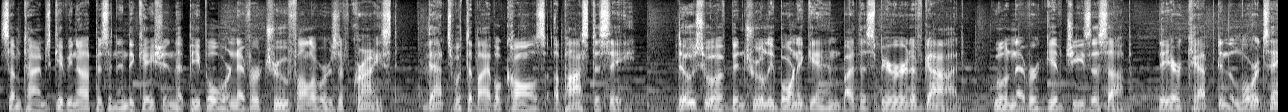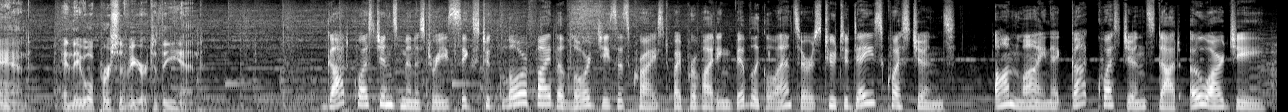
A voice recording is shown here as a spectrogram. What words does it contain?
Sometimes giving up is an indication that people were never true followers of Christ. That's what the Bible calls apostasy. Those who have been truly born again by the Spirit of God will never give Jesus up. They are kept in the Lord's hand and they will persevere to the end. Got Questions Ministry seeks to glorify the Lord Jesus Christ by providing biblical answers to today's questions. Online at GotQuestions.org.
